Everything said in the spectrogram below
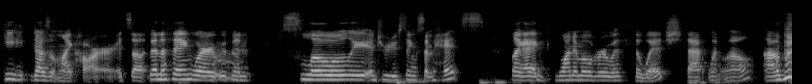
he doesn't like horror. It's a, been a thing where we've been slowly introducing some hits. Like I won him over with The Witch, that went well. Uh, but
